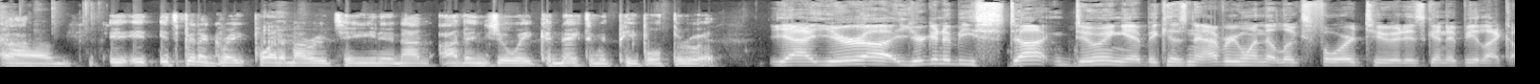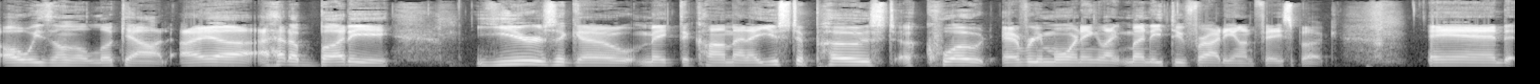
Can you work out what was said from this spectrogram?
um, it, has been a great part of my routine, and I've, I've enjoyed connecting with people through it. Yeah, you're uh, you're going to be stuck doing it because now everyone that looks forward to it is going to be like always on the lookout. I uh, I had a buddy years ago make the comment. I used to post a quote every morning, like Monday through Friday, on Facebook, and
